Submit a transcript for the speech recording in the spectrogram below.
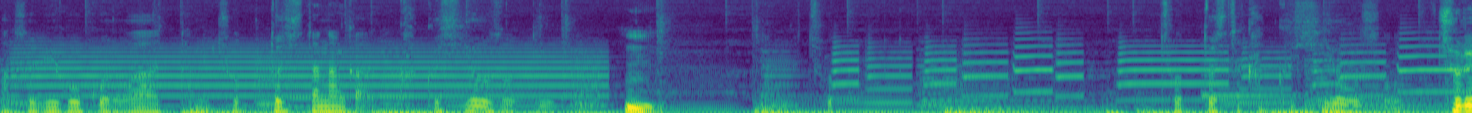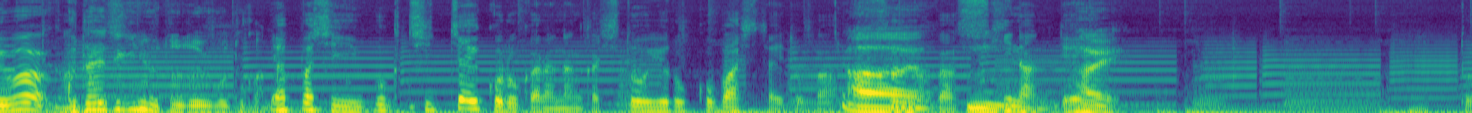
遊び心は多分ちょっとしたなんか隠し要素っていうかうん、なんかちょ,、ちょっとした隠し要素。それは具体的に言うとどういうことかな？やっぱし僕ちっちゃい頃からなんか人を喜ばしたりとかそういうのが好きなんで、うはい。えっと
